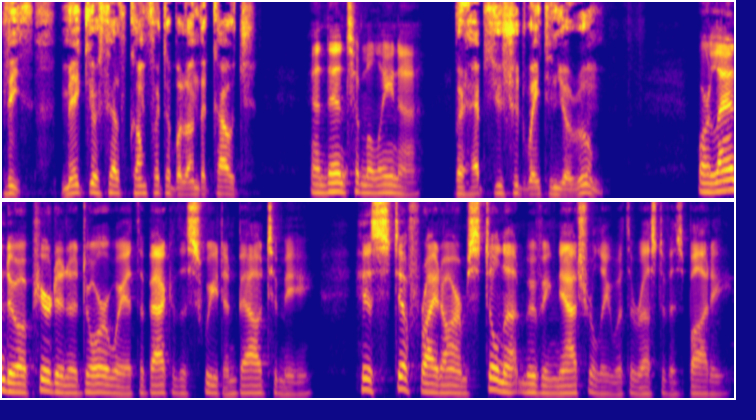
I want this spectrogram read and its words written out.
Please, make yourself comfortable on the couch. And then to Melina. Perhaps you should wait in your room. Orlando appeared in a doorway at the back of the suite and bowed to me, his stiff right arm still not moving naturally with the rest of his body.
